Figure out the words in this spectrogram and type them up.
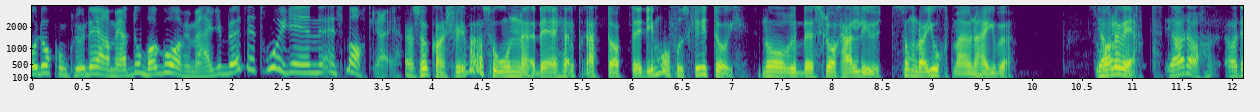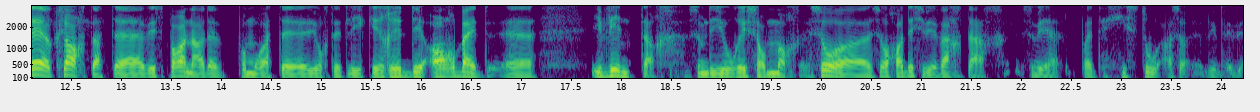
og da konkluderer vi at da bare går vi med Heggebø. Det tror jeg er en, en smart greie. Ja, så kan vi være så onde. Det er helt rett at de må få skryt òg, når det slår heldig ut. Som det har gjort med Aune Heggebø. Som Ja. har levert. Ja da, og det er jo klart at eh, hvis Brann hadde på en måte gjort et like ryddig arbeid eh, i vinter som de gjorde i sommer, så, så hadde ikke vi vært der som vi er på et histor... Altså, vi, vi,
